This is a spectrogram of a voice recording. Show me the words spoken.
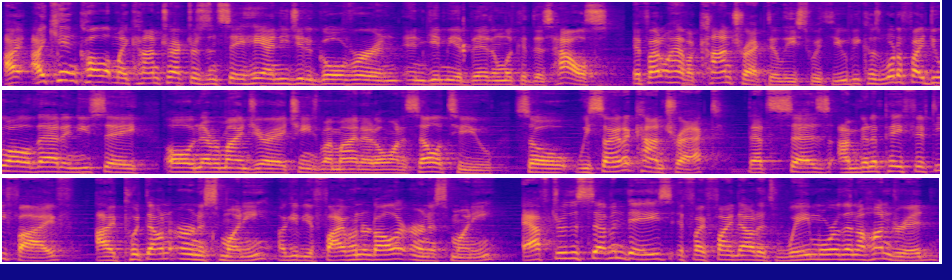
I, I can't call up my contractors and say, hey, I need you to go over and, and give me a bid and look at this house if I don't have a contract at least with you. Because what if I do all of that and you say, oh, never mind, Jerry, I changed my mind, I don't want to sell it to you. So we sign a contract that says I'm gonna pay 55. I put down earnest money. I'll give you $500 earnest money. After the seven days, if I find out it's way more than 100,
